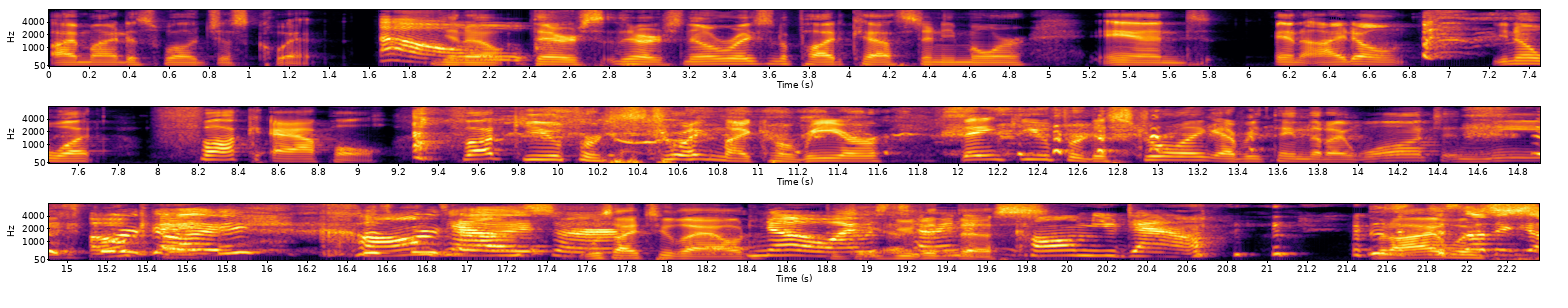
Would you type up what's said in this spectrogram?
I might as well just quit. oh. You know, oh. there's there's no reason to podcast anymore, and and I don't. You know what? Fuck Apple. Fuck you for destroying my career. Thank you for destroying everything that I want and need. This Poor Okay. guy. Calm down, guy. sir. Was I too loud? No, I You was did trying this. to calm you down. But I this was other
